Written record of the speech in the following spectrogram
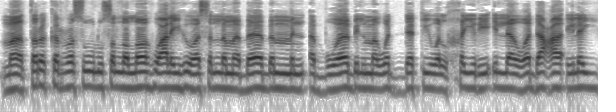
ما ترك الرسول صلى الله عليه وسلم بابا من أبواب المودة والخير إلا ودعا إليه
